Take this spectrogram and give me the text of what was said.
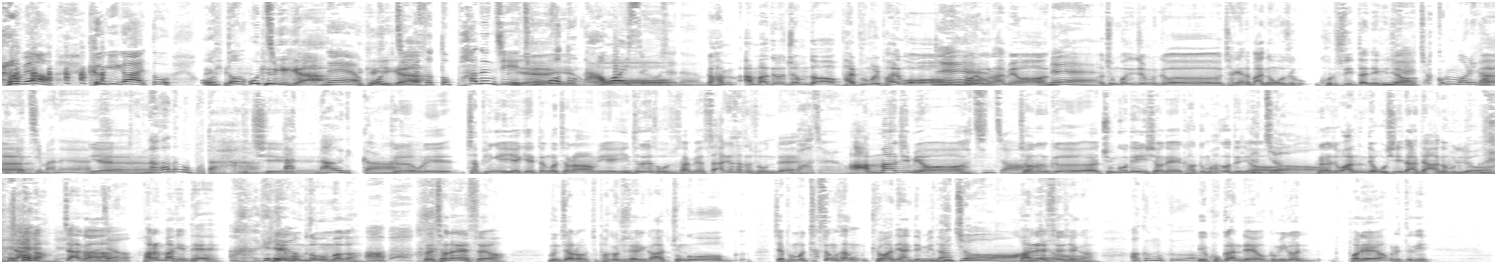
그러면 거기가 또 어떤 옷집, 거기가, 네, 거기가. 옷집에서 또 파는지 예, 정보가 예. 또 나와 오. 있어요, 요새는. 그러니까 한, 한마디로 좀 더 발품을 팔고 네. 노력을 하면 네. 충분히 좀 그 자기한테 맞는 옷을 고를 수 있다는 얘기죠. 네, 조금 머리가 예. 아프겠지만은 예. 돈 나가는 것보다 그렇지. 나, 나으니까. 그 우리 자핑이 얘기했던 것처럼 예, 인터넷 옷을 사면 싸게 사서 좋은데 맞아요. 안 맞으면 아, 진짜. 저는 그 중고 네이션에 가끔 하거든요. 그쵸. 그래가지고 왔는데 옷이 나한테 안 어울려. 작아, 작아. 맞아. 바람막인데 내 그래요? 몸도 못 막아. 아. 그래서 전화했어요. 문자로 바꿔주세요. 그러니까 아, 중국 제품은 특성상 교환이 안 됩니다. 그쵸. 화를 안 했어요, 돼요. 제가. 아, 그럼 그. 이거 고가인데요. 그럼 이거 버려요? 그랬더니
